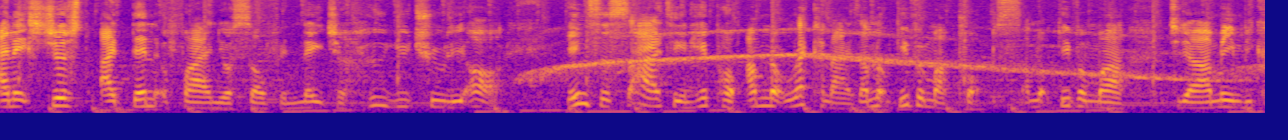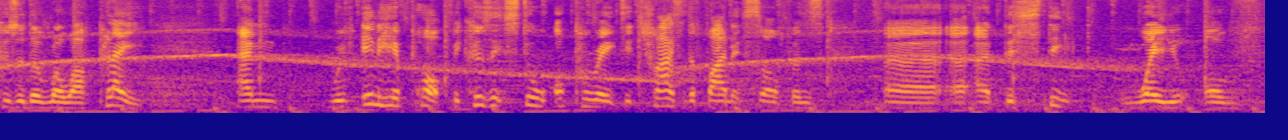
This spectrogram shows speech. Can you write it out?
And it's just identifying yourself in nature, who you truly are in society in hip hop, I'm not recognized. I'm not given my props. I'm not given my, do you know what I mean, because of the role I play. And within hip hop, because it still operates, it tries to define itself as uh, a, a distinct way of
